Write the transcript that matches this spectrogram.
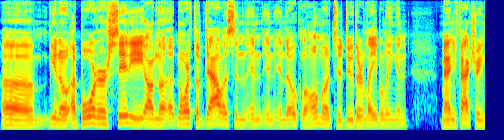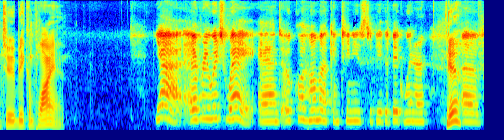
Um, you know, a border city on the uh, north of Dallas and in, in, in Oklahoma to do their labeling and manufacturing to be compliant. Yeah, every which way. And Oklahoma continues to be the big winner yeah. of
